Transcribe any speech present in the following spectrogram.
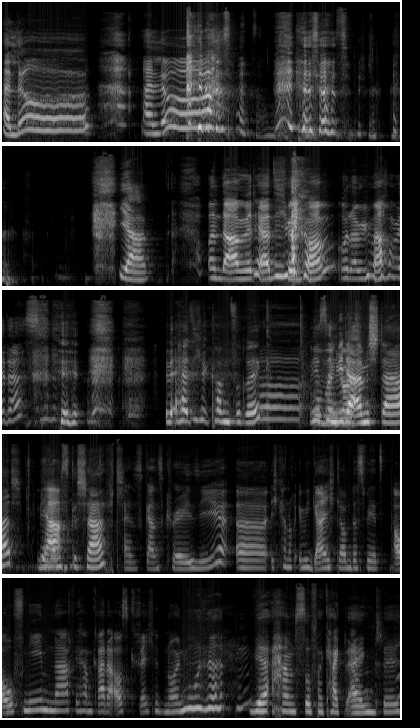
Hallo! Hallo! Das ja, Und damit herzlich willkommen. Oder wie machen wir das? herzlich willkommen zurück. Wir Oh sind wieder Gott. am Start. Wir Ja. haben es geschafft. Es ist ganz crazy. Äh, ich kann auch irgendwie gar nicht glauben, dass wir jetzt aufnehmen nach. Wir haben gerade ausgerechnet neun Monate. Wir haben es so verkackt eigentlich.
